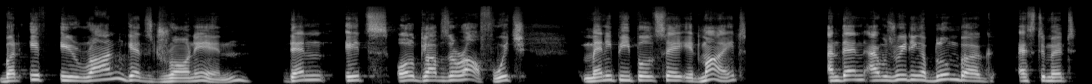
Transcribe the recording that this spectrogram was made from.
But if Iran gets drawn in, then it's all gloves are off, which many people say it might. And then I was reading a Bloomberg estimate.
